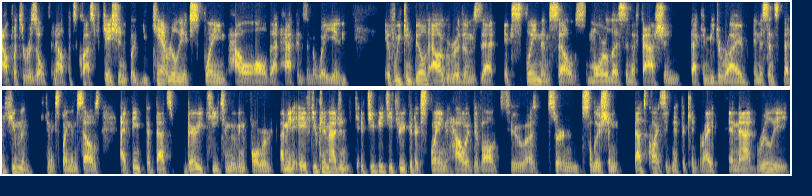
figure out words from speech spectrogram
outputs a result and outputs classification, but you can't really explain how all that happens in the way in if we can build algorithms that explain themselves more or less in a fashion that can be derived in the sense that a human can explain themselves, I think that that's very key to moving forward. I mean, if you can imagine if GPT-3 could explain how it devolved to a certain solution, that's quite significant, right? And that really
